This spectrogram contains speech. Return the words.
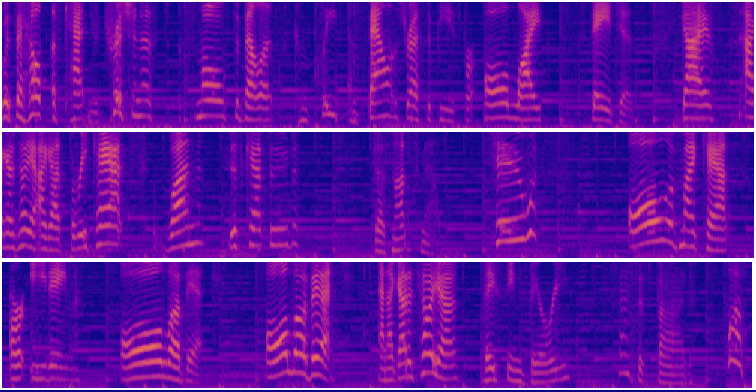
With the help of cat nutritionists, Smalls develops complete and balanced recipes for all life stages. Guys, I gotta tell you, I got three cats. One, this cat food does not smell. Two, all of my cats are eating all of it. All of it. And I got to tell you, they seem very satisfied. Plus,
